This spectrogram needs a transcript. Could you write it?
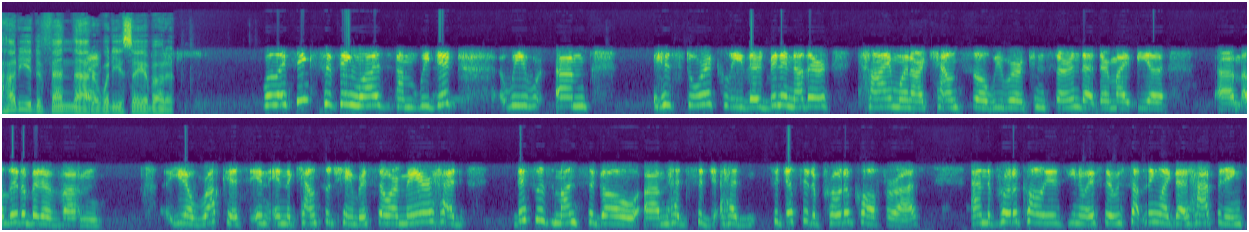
How do you defend that, or what do you say about it? Well, I think the thing was, um, we did, we um, historically, there'd been another time when our council, we were concerned that there might be a, um, a little bit of, um, you know, ruckus in, in the council chambers. So our mayor had, this was months ago, um, had, sug- had suggested a protocol for us. And the protocol is, you know, if there was something like that happening,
